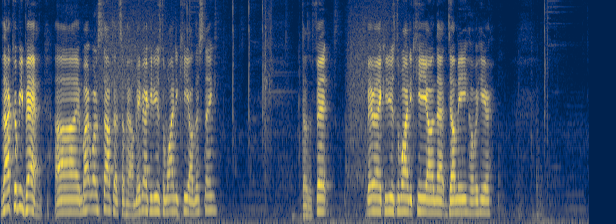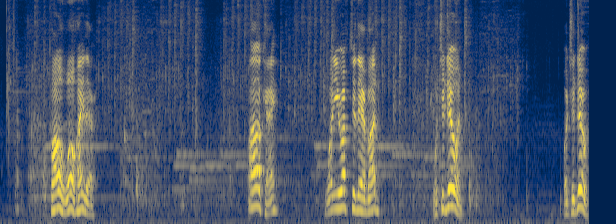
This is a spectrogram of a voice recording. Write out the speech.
that could be bad. Uh, I might want to stop that somehow. Maybe I could use the winding key on this thing. Doesn't fit. Maybe I could use the winding key on that dummy over here. Whoa, whoa, hey there. Okay. What are you up to there, bud? What you doing? What you do?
